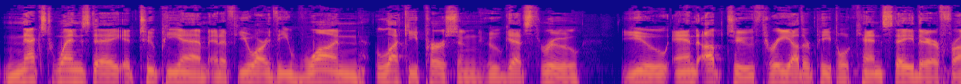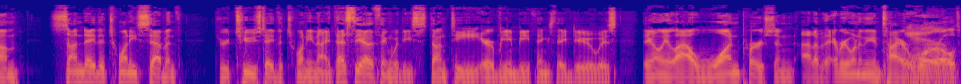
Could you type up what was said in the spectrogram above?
next Wednesday at 2 p.m. And if you are the one lucky person who gets through, you and up to three other people can stay there from Sunday the 27th through Tuesday the 29th. That's the other thing with these stunty Airbnb things they do is they only allow one person out of everyone in the entire Yeah. world,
